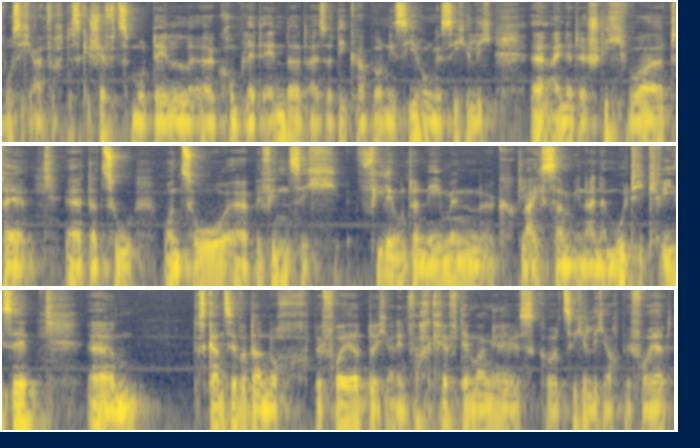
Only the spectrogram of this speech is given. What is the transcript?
wo sich einfach das Geschäftsmodell komplett ändert. Also Dekarbonisierung ist sicherlich einer der Stichworte dazu. Und so befinden sich viele Unternehmen gleichsam in einer Multikrise. Ähm, das Ganze wird dann noch befeuert durch einen Fachkräftemangel. Es wird sicherlich auch befeuert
